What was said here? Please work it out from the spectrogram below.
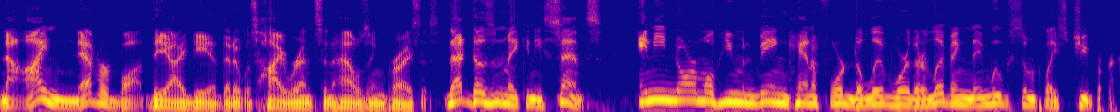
Now, I never bought the idea that it was high rents and housing prices. That doesn't make any sense. Any normal human being can't afford to live where they're living. They move someplace cheaper.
